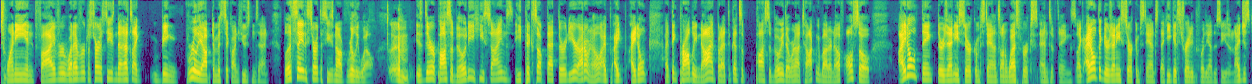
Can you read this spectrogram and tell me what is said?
twenty and five or whatever to start a season. That, that's like being really optimistic on Houston's end. But let's say they start the season off really well. Um, Is there a possibility he signs he picks up that third year? I don't know. I I I don't I think probably not, but I think that's a possibility that we're not talking about enough. Also, I don't think there's any circumstance on Westbrook's ends of things. Like I don't think there's any circumstance that he gets traded before the end of the season. I just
